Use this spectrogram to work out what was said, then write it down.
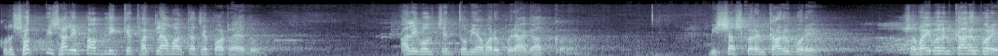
কোন শক্তিশালী পাবলিককে থাকলে আমার কাছে পাঠায় দাও। আলী বলছেন, তুমি আমার উপরে আঘাত করো। বিশ্বাস করেন কার উপরে? সবাই বলেন কার উপরে?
